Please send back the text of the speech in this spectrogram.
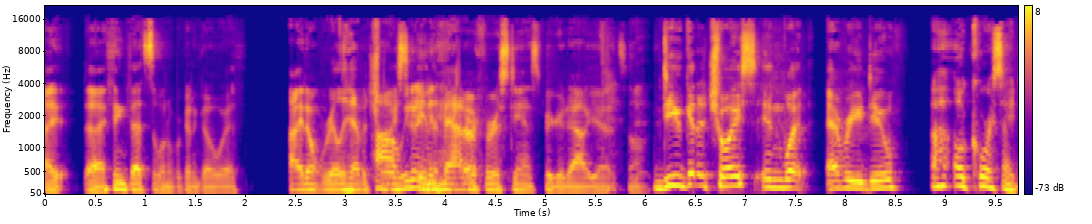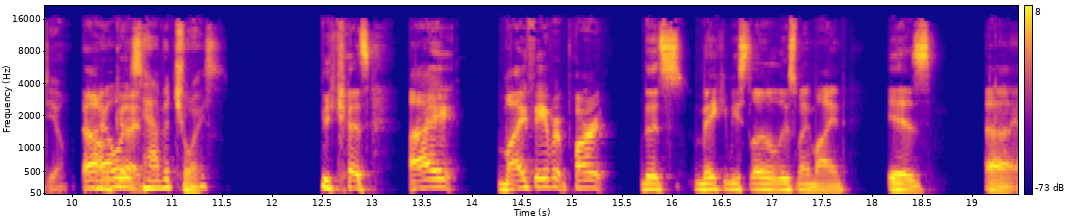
I I think that's the one we're going to go with. I don't really have a Uh, choice we don't in even the have matter. our first dance figured out yet. So, Do you get a choice in whatever you do? uh, of course I do. Oh, I always good. have a choice. Because I, my favorite part that's making me slowly lose my mind is, uh,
